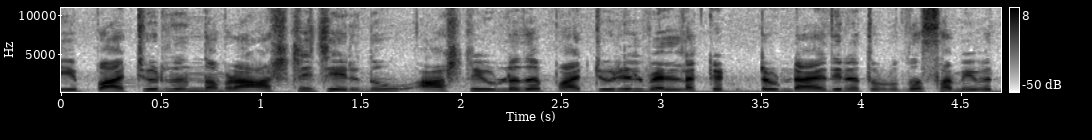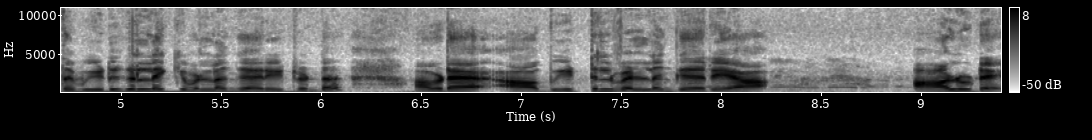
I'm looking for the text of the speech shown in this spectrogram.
ഈ പാറ്റൂരിൽ നിന്ന് നമ്മുടെ ആഷ്ടി ചേരുന്നു. ആഷ്ടി ഉള്ളത് പാറ്റൂരിൽ വെള്ളക്കെട്ട് ഉണ്ടായതിനെ തുടർന്ന് സമീപത്തെ വീടുകളിലേക്ക് വെള്ളം കയറിയിട്ടുണ്ട്. അവിടെ ആ വീട്ടിൽ വെള്ളം കയറിയ ആളുടെ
